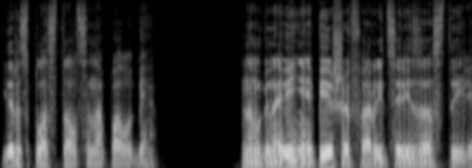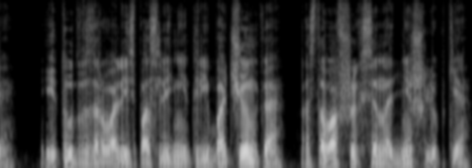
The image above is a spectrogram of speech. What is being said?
и распластался на палубе. На мгновение опешив, а рыцари застыли. И тут взорвались последние три бочонка, остававшихся на дне шлюпки.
